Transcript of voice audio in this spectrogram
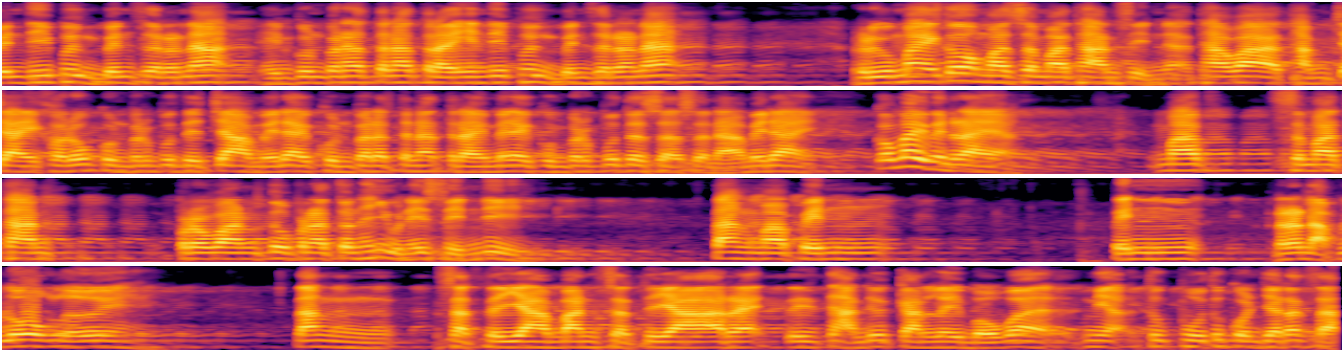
เป็นที่พึ่งเป็นสรณะ เห็นคุณพระรัตนตรัยเห็นที่พึ่งเป็นสรณะ หรือไม่ก็มาสมาทานศีลนะถ้าว่าทำใจเคารพคุณพระพุทธเจ้าไม่ได้คุณพระรัตนตรัยไม่ได้คุณพระพุทธศาสนาไม่ได้ ก็ไม่เป็นไรอะมาสมาทานประวันตัวประตนให้อยู่ในศีลดิตั้งมาเป็นเป็นระดับโลกเลย ตั้งสัตยาบันสัตยาอะไรฐานด้วยกันเลยบอกว่าเนี่ยทุกผู้ทุกคนจะรักษา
